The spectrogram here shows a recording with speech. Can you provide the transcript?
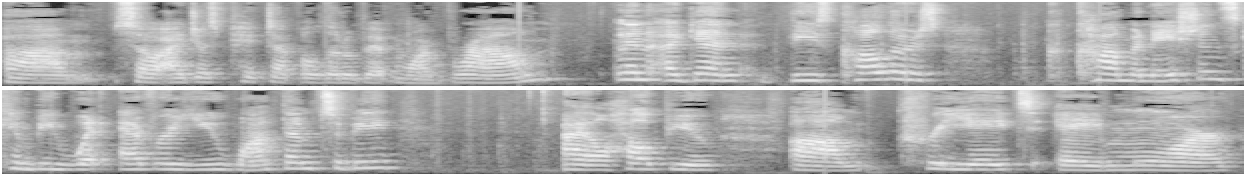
Um, so I just picked up a little bit more brown. And again, these colors combinations can be whatever you want them to be. I'll help you um, create a more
